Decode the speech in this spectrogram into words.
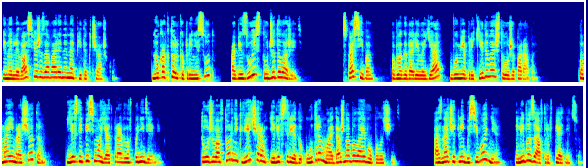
и налила свежезаваренный напиток в чашку. «Но как только принесут, обязуюсь тут же доложить». «Спасибо», – поблагодарила я, в уме прикидывая, что уже пора бы. По моим расчетам, Если письмо я отправила в понедельник, то уже во вторник вечером или в среду утром мать должна была его получить. А значит, либо сегодня, либо завтра в пятницу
